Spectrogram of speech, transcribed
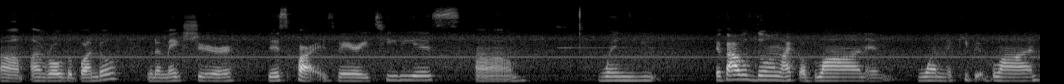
um, unroll the bundle. You want to make sure this part is very tedious. Um, when you, if I was doing like a blonde and wanting to keep it blonde,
